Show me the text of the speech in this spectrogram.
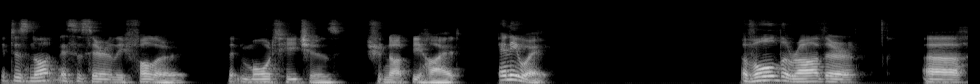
it does not necessarily follow that more teachers should not be hired anyway. Of all the rather uh,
